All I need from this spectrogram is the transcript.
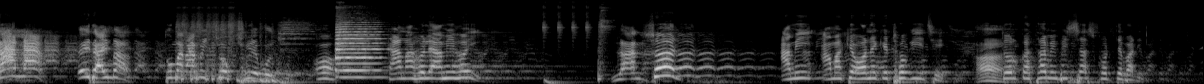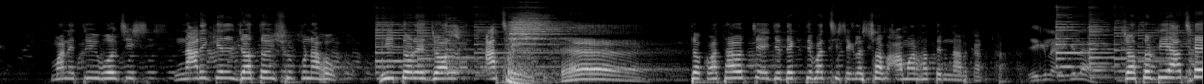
না না এই রাইমা তোমার আমি চোখ ছুঁয়ে বলছি। ও কানা হলে আমি হই? না শোন আমি আমাকে অনেকে ঠগিয়েছে। হ্যাঁ। তোর কথা আমি বিশ্বাস করতে পারি। মানে তুই বলছিস নারিকেল যতই শুকনা হোক ভিতরে জল আছে হ্যাঁ। তো কথা হচ্ছে এই যে দেখতে পাচ্ছিস এগুলো সব আমার হাতের নার কাটটা এগুলা এগুলা? যতটি আছে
